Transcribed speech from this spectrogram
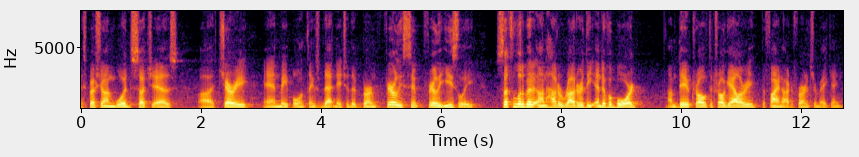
especially on woods such as uh, cherry and maple and things of that nature that burn fairly, fairly easily. So that's a little bit on how to router the end of a board. I'm Dave Trull at the Trull Gallery, the fine art of furniture making.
